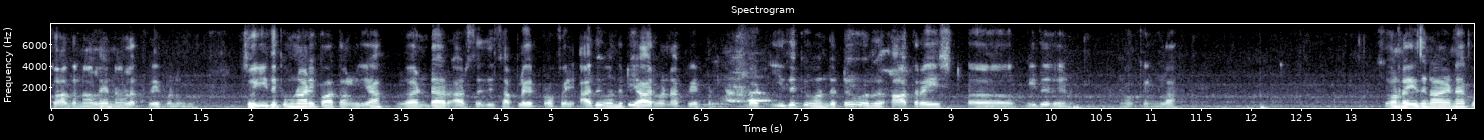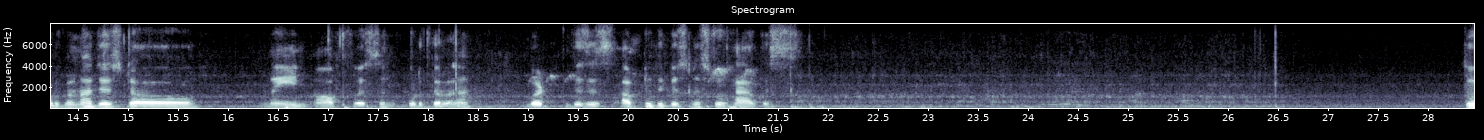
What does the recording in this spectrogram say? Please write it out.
ஸோ அதனால் என்னால் க்ரியேட் பண்ண முடியும். ஸோ இதுக்கு முன்னாடி பார்த்தோம் இல்லையா? வெண்டர் ஆர் சப்ளையர் ப்ரொஃபைல் அது வந்துட்டு யார் வேணால் க்ரியேட் பண்ணலாம். பட் இதுக்கு வந்துட்டு ஒரு ஆத்தரைஸ்ட் uh, இது வேணும். ஓகேங்களா ஸோ இது நான் என்ன கொடுக்குறேன்னா ஜஸ்ட் மெயின் ஆஃபர்ஸ்ன்னு கொடுத்துட்றேன் but this is up to the business to have this so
